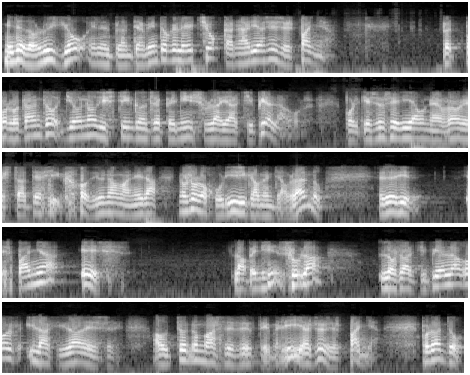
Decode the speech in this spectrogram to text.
Mire, don Luis, yo en el planteamiento que le he hecho, Canarias es España por lo tanto, yo no distingo entre península y archipiélagos, porque eso sería un error estratégico de una manera, no solo jurídicamente hablando. Es decir, España es la península, los archipiélagos y las ciudades autónomas de, Melilla, eso es España. Por lo tanto,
